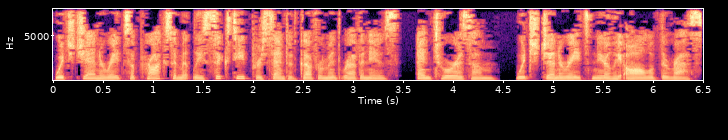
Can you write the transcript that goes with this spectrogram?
which generates approximately 60% of government revenues, and tourism, which generates nearly all of the rest.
